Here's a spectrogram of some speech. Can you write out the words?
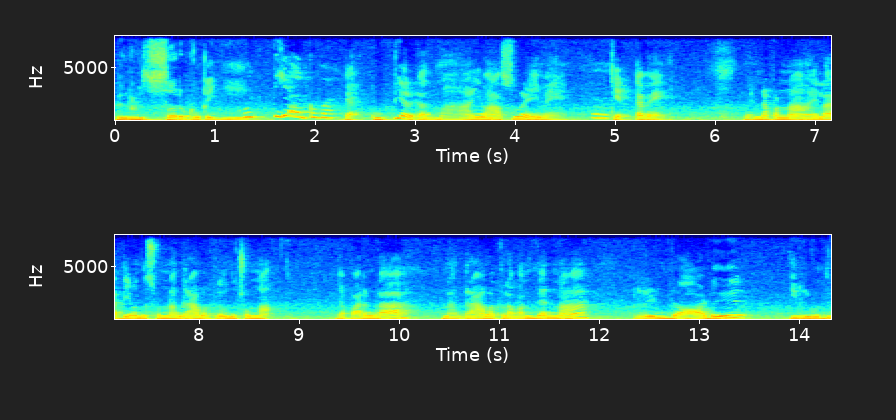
பெருசாக இருக்கும் கை. ஏ குட்டியாக இருக்காதுமா. இவன் அசுரன் இவன். கெட்டவன். என்ன பண்ணான் எல்லாத்தையும் வந்து சொன்னான் கிராமத்தில் வந்து சொன்னான். இங்கே பாருங்கடா நான் கிராமத்தில் வந்தேன்னா ரெண்டு ஆடு இருபது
